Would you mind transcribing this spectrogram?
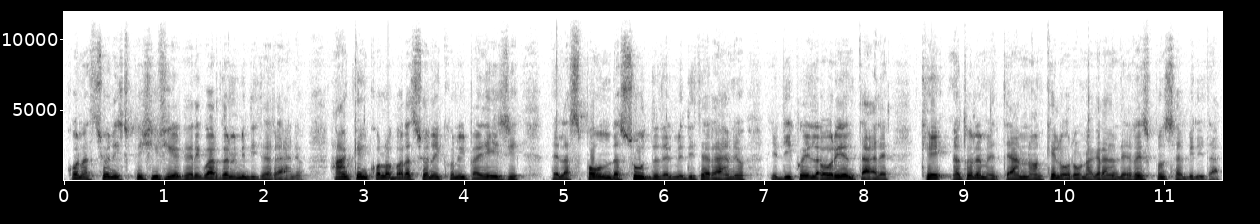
con azioni specifiche che riguardano il Mediterraneo, anche in collaborazione con i paesi della sponda sud del Mediterraneo e di quella orientale che naturalmente hanno anche loro una grande responsabilità.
